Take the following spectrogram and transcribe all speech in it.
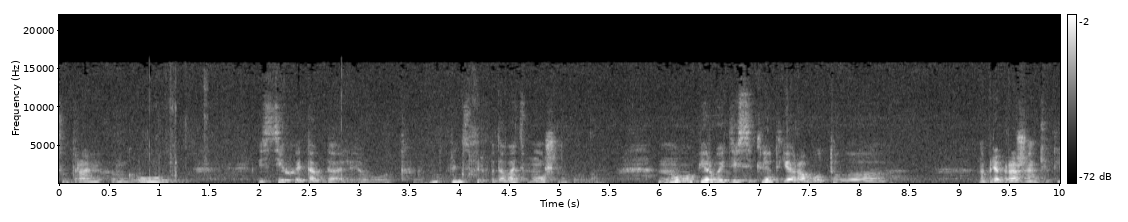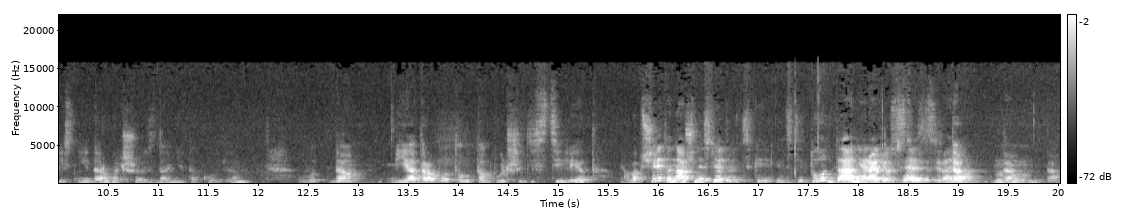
центральных МГУ, ИСТИХа и так далее. Вот. Ну, в принципе, преподавать можно было. Но первые 10 лет я работала на Преображенке, вот есть Нейдар, большое здание такое, да? Вот, да. Я отработала там больше 10 лет. Вообще это научно-исследовательский институт дальней радиосвязи, Да, правильно? да, Мгм. да.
